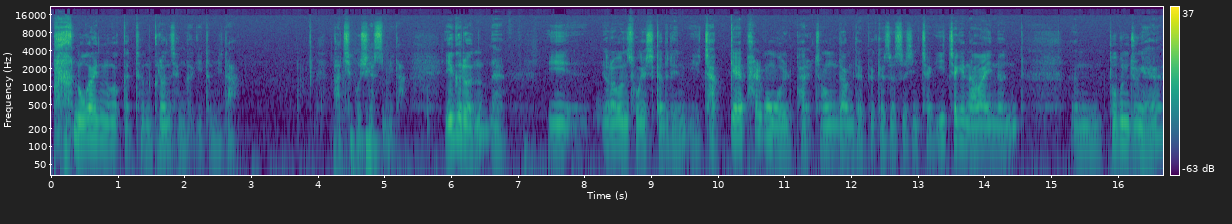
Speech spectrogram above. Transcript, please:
다 녹아 있는 것 같은 그런 생각이 듭니다. 같이 보시겠습니다. 이 글은 네, 이 여러 번 소개시켜드린 이 작게 80518 정담 대표께서 쓰신 책, 이 책에 나와 있는 음, 부분 중에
